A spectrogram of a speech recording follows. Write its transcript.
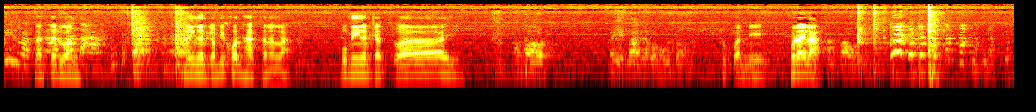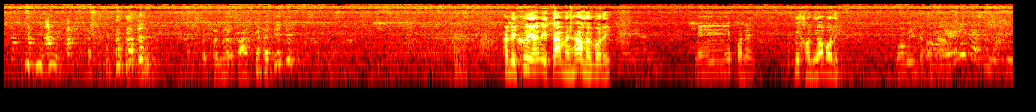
สิ้นดวงแต่แต่ดวง มีเงินกับมีคนหักเท่านั้นล่ะ บ่มีเงินกับว้ายเอาพอเอาไม่เอกว่านะบอกว่าสองทุกวันนี้ผู้ใดล่ะทำเปล่าไปเสนอการอันนี้คือหยังนี่ตามให้ห้ามมันบ่นี่มีปะเด้มีข้าวเหนียวบ่นี่ว่ามีจะเข้าใจเดี๋ยวนี้แม่บูดดี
